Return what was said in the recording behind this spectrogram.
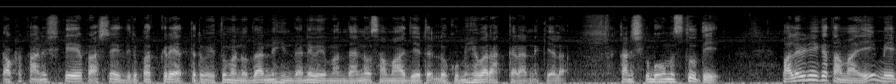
ඩොක්ටර් කානිෂ්කේ ප්‍රශ්න ඉදිරිපත් කරේ ඇත්තටම එතුමා නොදන්න හින්දා නෙවෙයි මම දන්නවා සමාජයට ලොකු මෙහෙවරක් කරන්න කියලා. කානිෂ්ක බොහොම ස්තුතියි. පළවෙනි එක තමයි මේ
